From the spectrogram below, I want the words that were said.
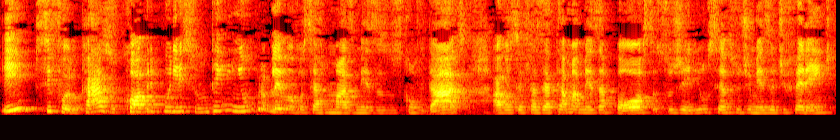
E, se for o caso, cobre por isso. Não tem nenhum problema você arrumar as mesas dos convidados, a você fazer até uma mesa posta, sugerir um centro de mesa diferente.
